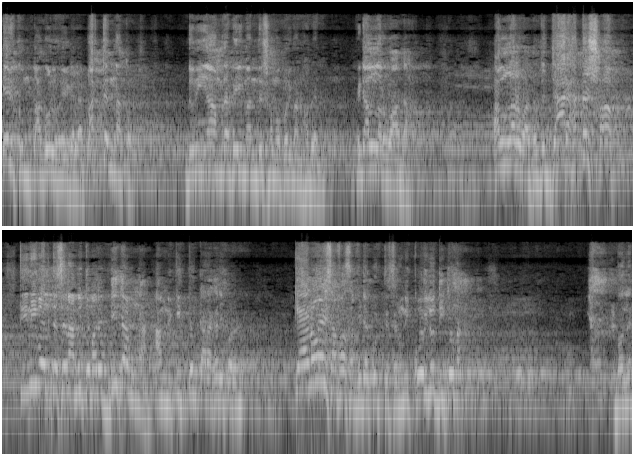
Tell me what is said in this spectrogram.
এরকম পাগল হয়ে গেলাম পারতেন না তো। দুনিয়া আমরা বেঈমানদের সমপরিমাণ হবে না। এটা আল্লাহর ওয়াদা। আল্লাহর ওয়াদা। তো যার হাতে সব তিনি বলতেছেন, আমি তোমারে দিতাম না। আপনি কীর্তন কারাগারি করেন। কেন এই সাফাসাফিটা করতেছেন? উনি কইল দিত না। বলেন।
